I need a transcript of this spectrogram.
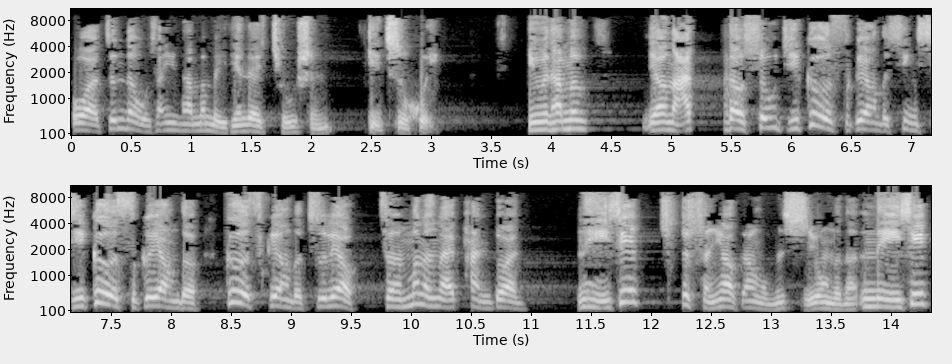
哇，真的，我相信他们每天在求神给智慧，因为他们要拿到收集各式各样的信息，各式各样的各式各样的资料，怎么能来判断哪些是神要让我们使用的呢？哪些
